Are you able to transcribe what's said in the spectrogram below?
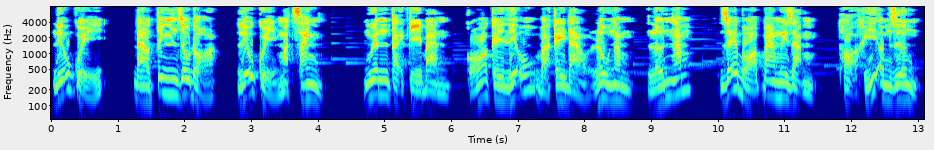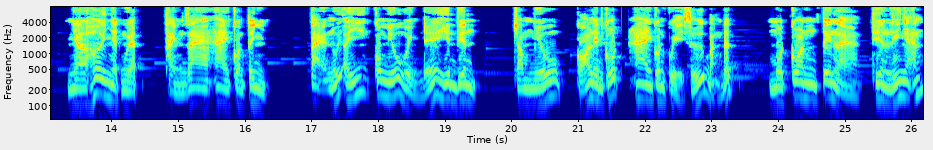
liễu quỷ. Đào tinh dâu đỏ, liễu quỷ mặt xanh. Nguyên tại kỳ bàn, có cây liễu và cây đào lâu năm, lớn lắm, dễ bỏ ba mươi dặm, thọ khí âm dương, nhờ hơi nhật nguyệt, thành ra hai con tinh. Tại núi ấy có miếu huỳnh đế hiên viên trong miếu có lên cốt hai con quỷ sứ bằng đất. Một con tên là thiên lý nhãn,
